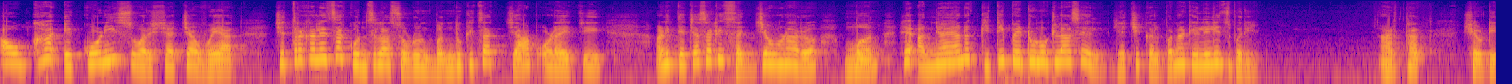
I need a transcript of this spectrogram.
अवघा एकोणीस वर्षाच्या वयात चित्रकलेचा कुंचला सोडून बंदुकीचा चाप ओढायची आणि त्याच्यासाठी सज्ज होणारं मन हे अन्यायानं किती पेटून उठलं असेल याची कल्पना केलेलीच बरी. अर्थात शेवटी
